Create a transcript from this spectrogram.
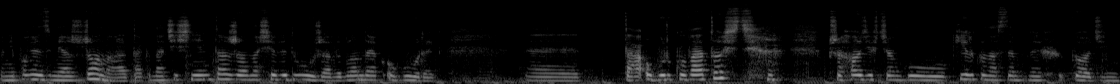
no nie powiem zmiażdżona, ale tak naciśnięta, że ona się wydłuża, wygląda jak ogórek. E, Ta ogórkowatość przechodzi w ciągu kilku następnych godzin.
